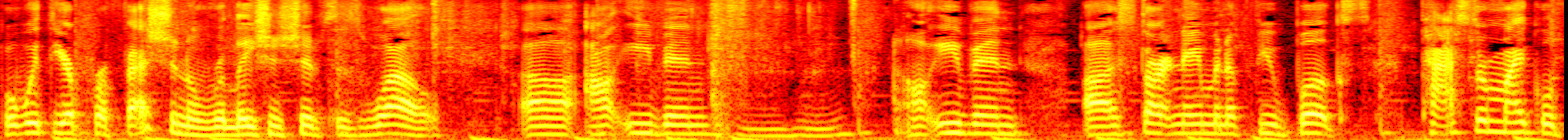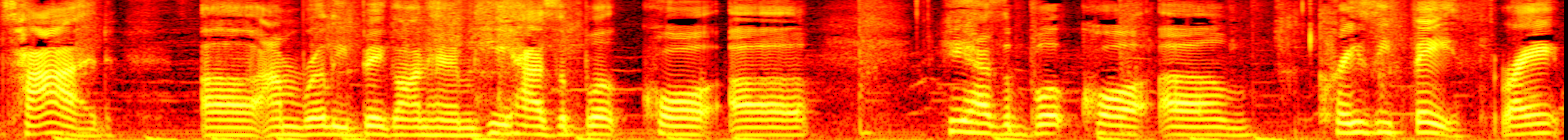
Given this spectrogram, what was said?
but with your professional relationships as well. Uh, I'll even, I'll even uh, start naming a few books. Pastor Michael Todd, uh, I'm really big on him. He has a book called. He has a book called um, Crazy Faith, right?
